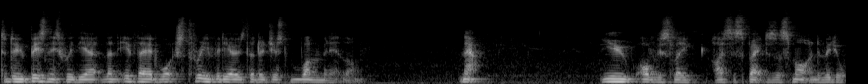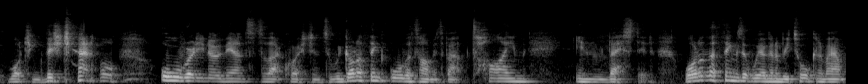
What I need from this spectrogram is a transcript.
to do business with you than if they had watched three videos that are just one minute long? Now, you obviously, I suspect, as a smart individual watching this channel, already know the answer to that question. So we've got to think all the time. It's about time invested. What are the things that we are going to be talking about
